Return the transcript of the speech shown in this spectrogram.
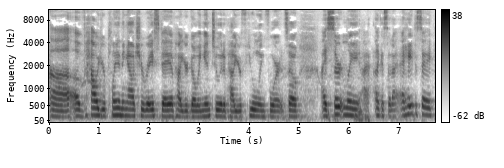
Uh, of how you're planning out your race day, of how you're going into it, of how you're fueling for it. So, I certainly, like I said, I, I hate to say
